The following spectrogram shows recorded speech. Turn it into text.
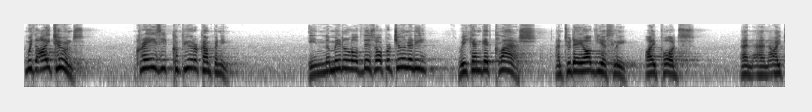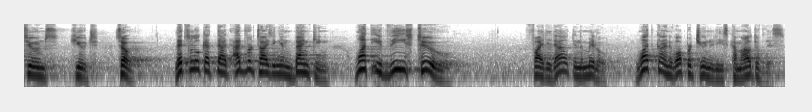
with iTunes. Crazy computer company. In the middle of this opportunity, we can get clash. And today, obviously, iPods and, and iTunes, huge. So let's look at that advertising and banking. What if these two fight it out in the middle? What kind of opportunities come out of this?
